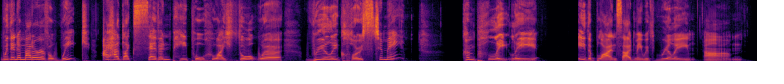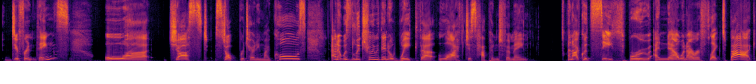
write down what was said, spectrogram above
within a matter of a week, I had like seven people who I thought were really close to me completely either blindside me with really um, different things or just stop returning my calls. And it was literally within a week that life just happened for me. And I could see through. And now, when I reflect back,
